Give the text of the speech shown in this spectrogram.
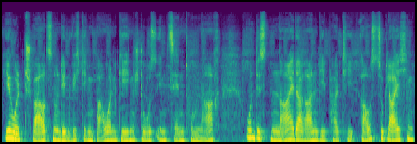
Hier holt Schwarz nun den wichtigen Bauerngegenstoß im Zentrum nach und ist nahe daran, die Partie auszugleichen.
